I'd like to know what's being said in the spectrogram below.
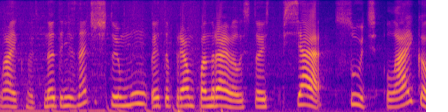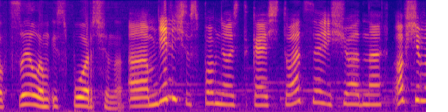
лайкнуть, но это не значит, что ему это прям понравилось. То есть, вся суть лайков в целом испорчена. А, мне лично вспомнилась такая ситуация, еще одна. В общем,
